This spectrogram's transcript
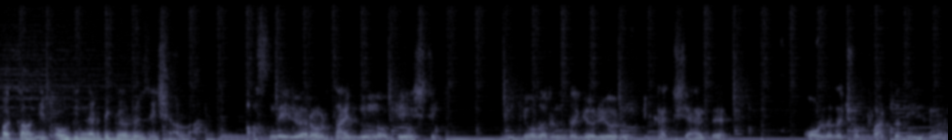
Bakalım o günleri de görürüz inşallah. Aslında İlber Ortaylı'nın o gençlik videolarını da görüyoruz birkaç yerde. Orada da çok farklı değil değil mi?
